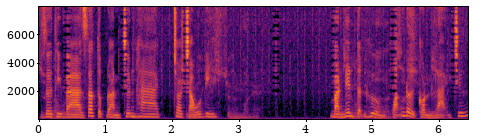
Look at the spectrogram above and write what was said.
Giờ thì bà giao tập đoàn Trơn Ha cho cháu đi. Bà nên tận hưởng quãng đời còn lại chứ.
